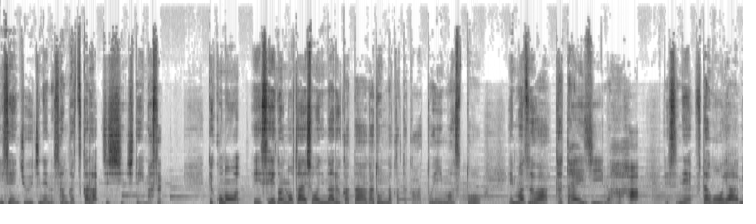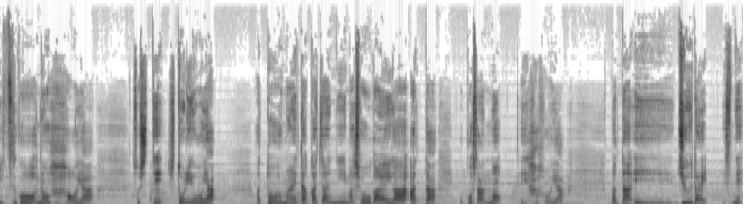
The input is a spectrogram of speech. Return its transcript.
2011年の3月から実施しています。でこの、え制度の対象になる方がどんな方かと言いますと、えまずは多胎児の母ですね。双子や三つ子の母親。そして一人親。あと生まれた赤ちゃんに、まあ、障害があったお子さんの、え母親。また、えー、10代ですね、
